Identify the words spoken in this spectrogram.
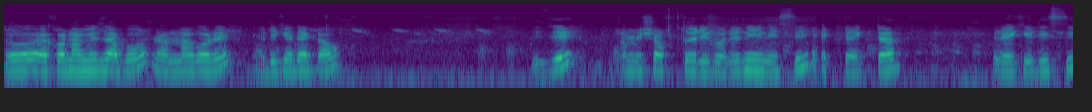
তো এখন আমি যাব রান্নাঘরে। এদিকে দেখাও। এই যে আমি সব তৈরি করে নিয়ে নিছি। একটা একটা রেখে দিছি,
